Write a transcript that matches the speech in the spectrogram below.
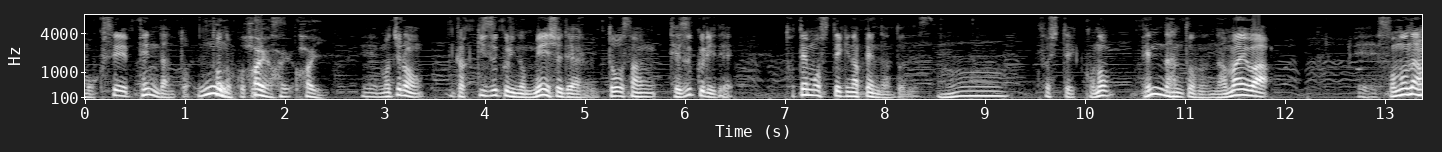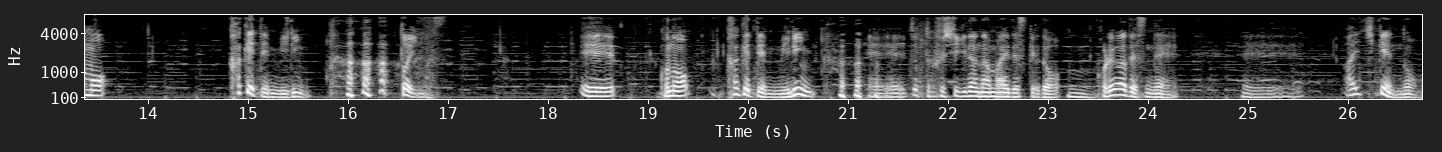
木製ペンダントとのことはい、です。はい、はい。えーもちろん、楽器作りの名手である伊藤さん手作りで、とても素敵なペンダントです。うーん。そして、このペンダントの名前は、えーその名も、かけてみりん と言います。えーこのかけてみりん、えー ちょっと不思議な名前ですけど、うん。これはですね、えー愛知県の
